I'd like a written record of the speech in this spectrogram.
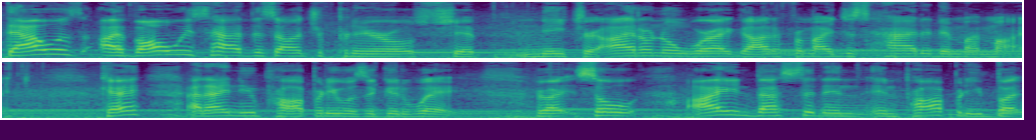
that was I've always had this entrepreneurship nature. I don't know where I got it from. I just had it in my mind. Okay, and I knew property was a good way, right? So I invested in in property, but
